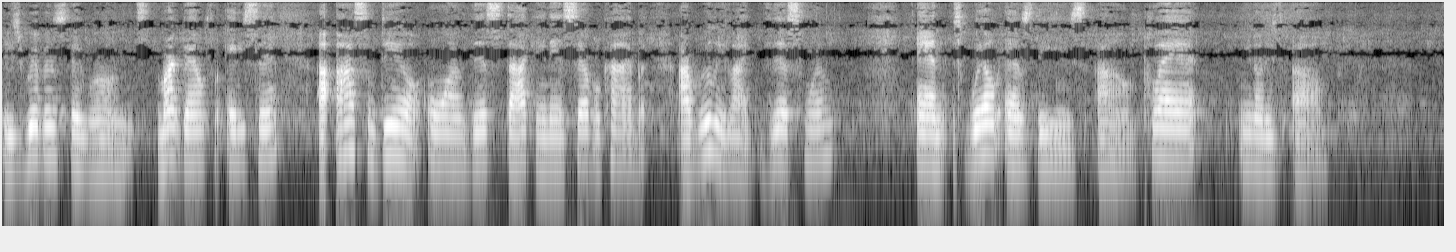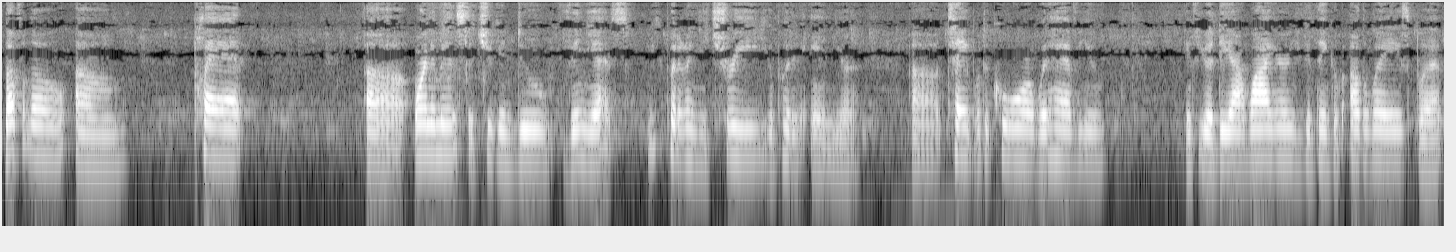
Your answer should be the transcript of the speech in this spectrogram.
These ribbons, they were on, marked down for 80 cents. An awesome deal on this stocking. There's several kind, but I really like this one. And as well as these um, plaid, you know, these um, buffalo um, plaid uh, ornaments that you can do vignettes. You can put it on your tree. You can put it in your uh, table decor, what have you. If you're a DIYer, you can think of other ways, but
